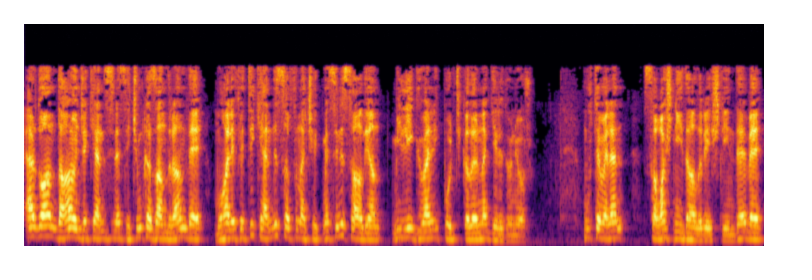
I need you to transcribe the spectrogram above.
Erdoğan daha önce kendisine seçim kazandıran ve muhalefeti kendi safına çekmesini sağlayan milli güvenlik politikalarına geri dönüyor. Muhtemelen savaş nidaları eşliğinde ve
